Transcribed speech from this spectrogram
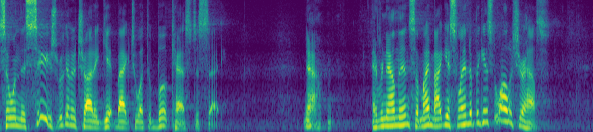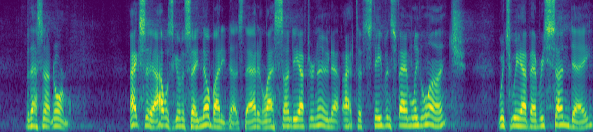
So, in this series, we're going to try to get back to what the book has to say. Now, every now and then, somebody might get slammed up against the wall at your house, but that's not normal. Actually, I was going to say nobody does that. And last Sunday afternoon at the Stevens family lunch, which we have every Sunday,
